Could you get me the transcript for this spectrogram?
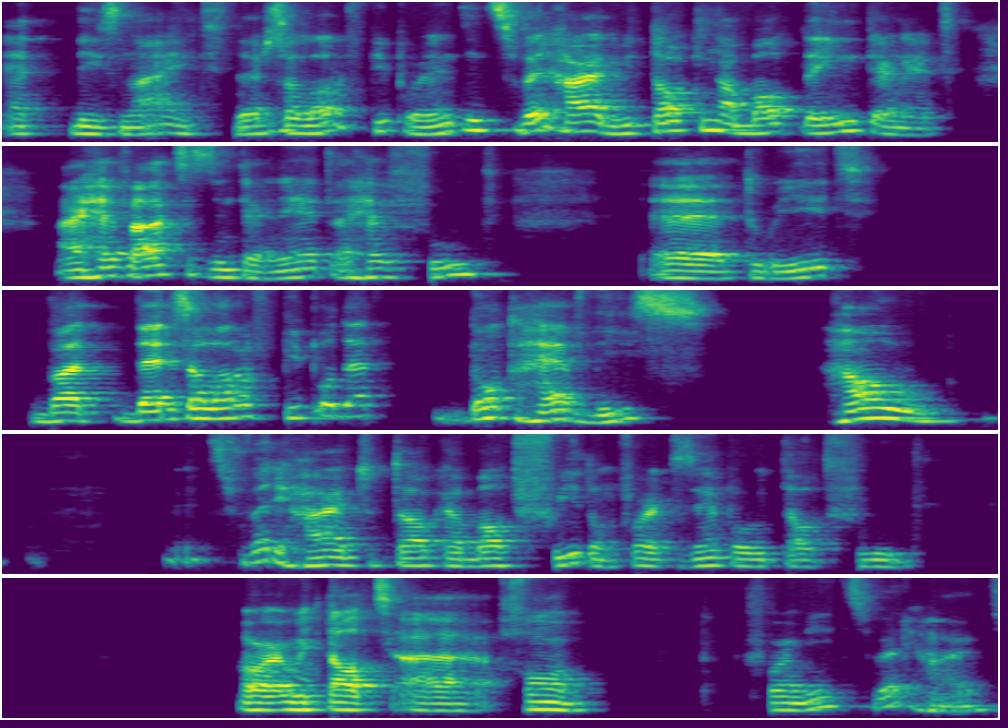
at this night. There's a lot of people, and it's very hard. We're talking about the internet. I have access to internet. I have food uh, to eat, but there is a lot of people that don't have this. How it's very hard to talk about freedom, for example, without food or without a uh, home. For me it's very hard.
